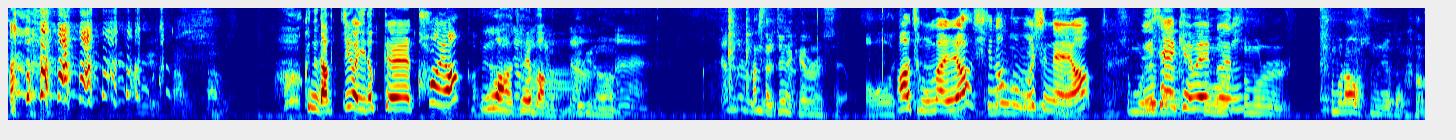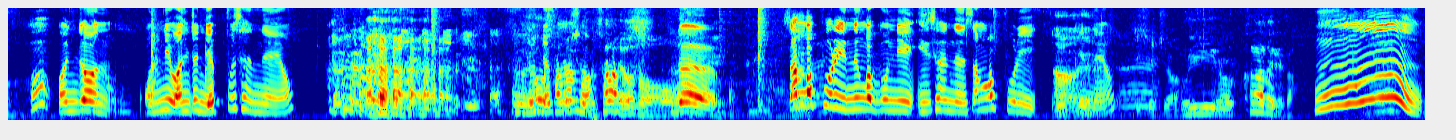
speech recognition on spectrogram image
근데 낙지가 이렇게 커요? 우와, 대박. 여기는 네. 한 달 전에 결혼했어요. 어, 아, 정말요? 신혼부부시네요? 이세 계획은? 스물 스물아홉 스물여덟. 완전, 언니 완전 예쁘셨네요. 완전 요 사장도 예쁘셔. 괜찮아요 더. 네. 쌍꺼풀이 있는 거 보니 이세는 쌍꺼풀이 있겠네요. 우리 그 큰아들이라. 음,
